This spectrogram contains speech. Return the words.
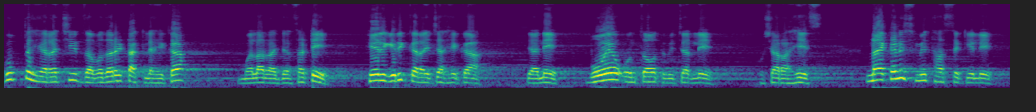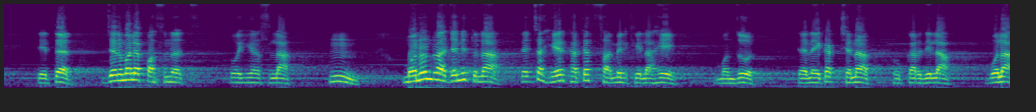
गुप्तहेराची जबाबदारी टाकली आहे का? मला राजांसाठी हेरगिरी करायची आहे का? त्याने बोया उंचावत विचारले. हुशार आहेस. नायकाने स्मित हास्य केले. ते तर जन्मल्यापासूनच तोही हसला. हम्म म्हणून राजाने तुला त्याच्या हेर खात्यात सामील केला आहे. मंजूर त्याने एका क्षणात होकार दिला. बोला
